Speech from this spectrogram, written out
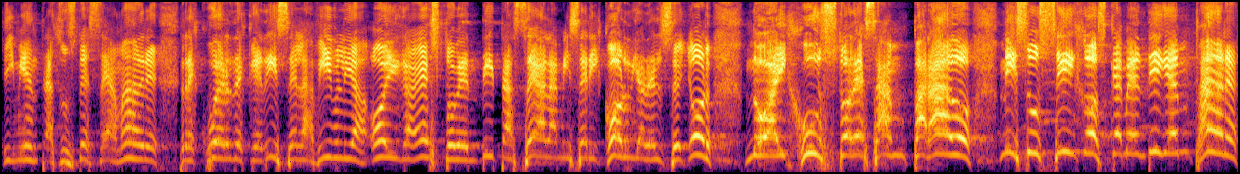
y mientras usted sea madre, recuerde que dice la Biblia, oiga esto, bendita sea la misericordia del Señor. No hay justo desamparado, ni sus hijos que mendiguen pan.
